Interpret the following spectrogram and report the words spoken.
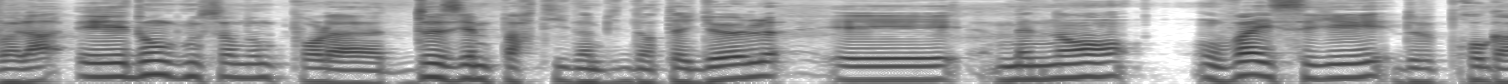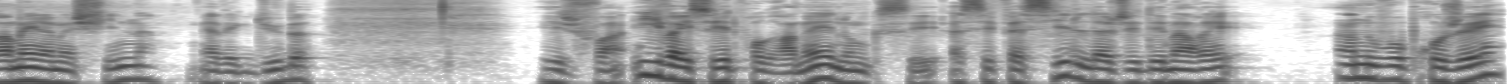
Voilà. Et donc nous sommes donc pour la deuxième partie d'un beat dans ta gueule. Et maintenant, on va essayer de programmer la machine avec Dub. Et je- enfin, il va essayer de programmer, donc c'est assez facile. Là, j'ai démarré un nouveau projet.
